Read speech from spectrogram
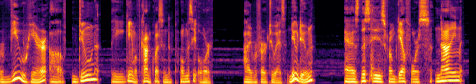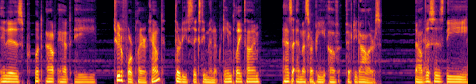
review here of Dune, the game of conquest and diplomacy, or I refer to as New Dune, as this is from Gale Force 9. It is put out at a 2 to 4 player count, 30 to 60 minute gameplay time, has an MSRP of $50. Now, this is the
